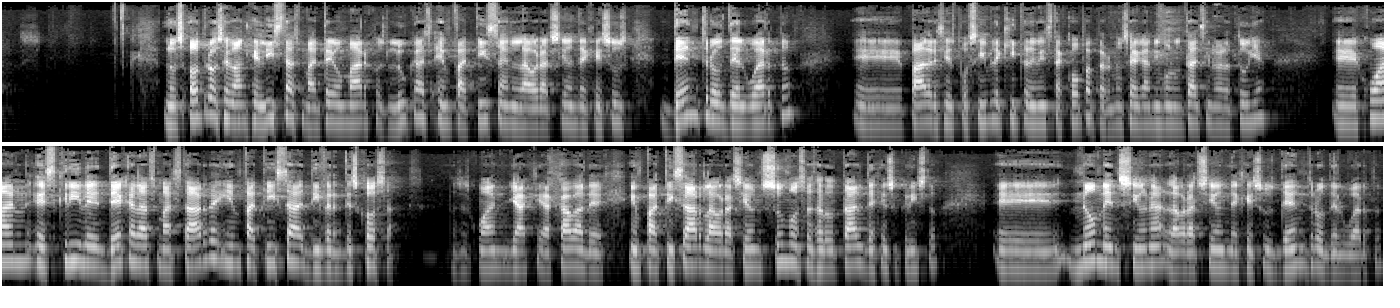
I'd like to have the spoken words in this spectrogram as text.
Los otros evangelistas, Mateo, Marcos, Lucas, enfatizan la oración de Jesús dentro del huerto. Eh, Padre, si es posible, quita de mí esta copa, pero no se haga mi voluntad sino la tuya. Eh, Juan escribe décadas más tarde y enfatiza diferentes cosas. Entonces Juan, ya que acaba de enfatizar la oración sumo sacerdotal de Jesucristo, eh, no menciona la oración de Jesús dentro del huerto,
